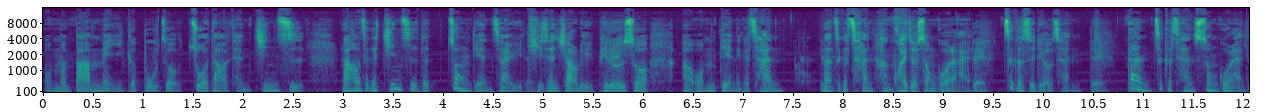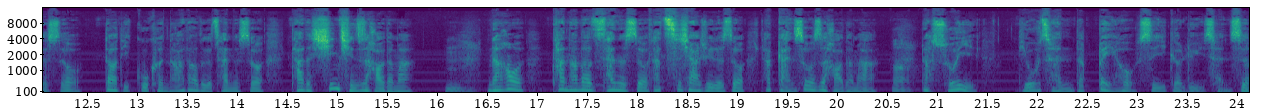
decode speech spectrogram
我们把每一个步骤做到很精致，然后这个精致的重点在于提升效率。譬如说啊、呃，我们点那个餐，那这个餐很快就送过来，对，这个是流程，对。但这个餐送过来的时候，到底顾客拿到这个餐的时候，他的心情是好的吗？嗯，然后他拿到餐的时候，他吃下去的时候，他感受是好的吗？嗯，那所以流程的背后是一个旅程，是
